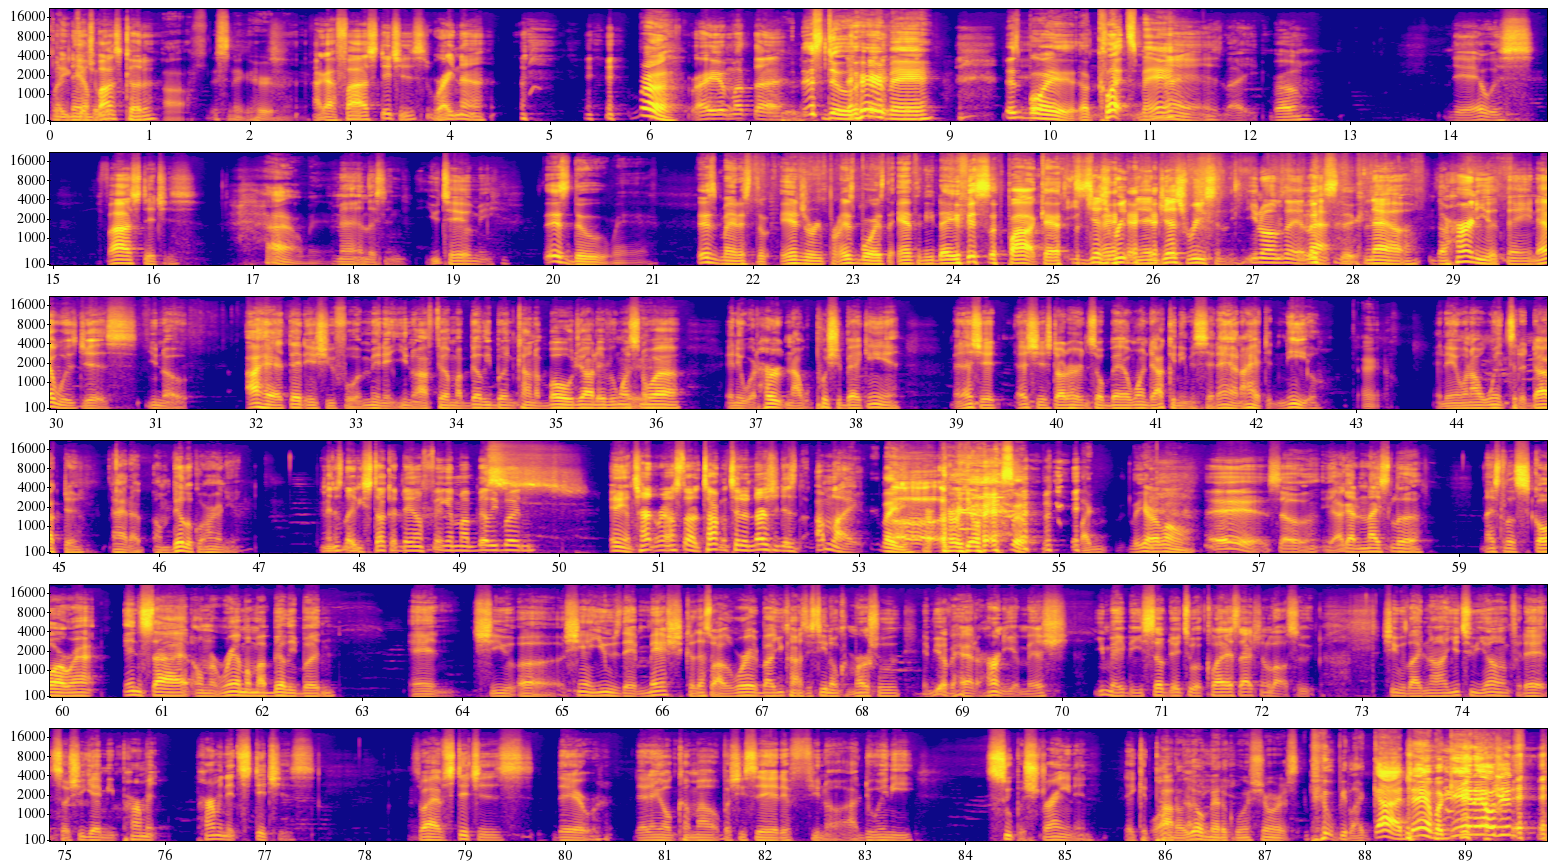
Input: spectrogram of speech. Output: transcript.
with you a cut damn your box cutter. Oh, this nigga hurt, man. I got five stitches right now, Bruh, right here in my thigh. this dude here, man. This boy a klutz, man. Man, it's like, bro. Yeah, it was five stitches. How, man? Man, listen, you tell me. This dude, man. This man is the injury. This boy is the Anthony Davis of podcasts. Just re- and just recently, you know what I'm saying? Like, now the hernia thing, that was just, you know, I had that issue for a minute. You know, I felt my belly button kind of bulge out every once in a while, and it would hurt, and I would push it back in. Man, that shit, that shit started hurting so bad. One day I couldn't even sit down. I had to kneel. Damn. And then when I went to the doctor, I had a umbilical hernia. Man, this lady stuck her damn finger in my belly button, and then turned around, started talking to the nurse, and just I'm like, lady, hur- hurry your ass up. Like leave her alone. yeah. So yeah, I got a nice little, nice little scar around inside on the rim of my belly button, and she uh she ain't used that mesh because that's what I was worried about. You constantly see them commercials. If you ever had a hernia mesh, you may be subject to a class action lawsuit. She was like, "Nah, you too young for that." So she gave me permanent permanent stitches. So I have stitches there that ain't gonna come out. But she said if you know I do any super straining, they could Well, I pop. know out your medical insurance. People be like, God damn, again, Elgin.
